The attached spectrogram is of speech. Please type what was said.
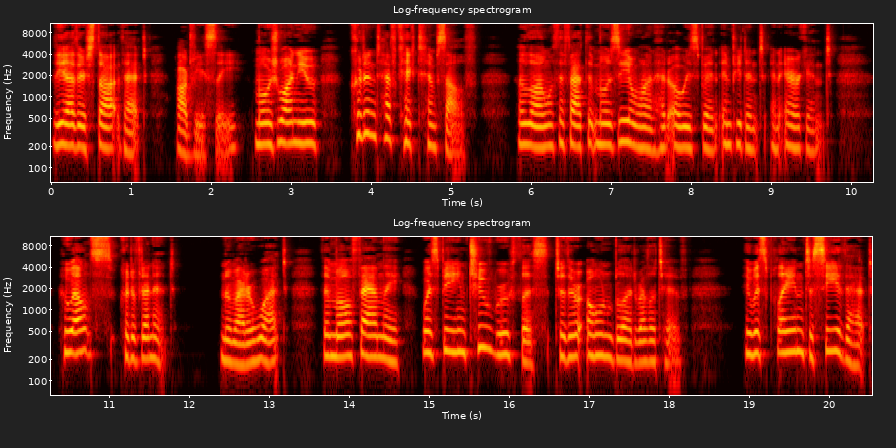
The others thought that, obviously, Mo Xuanyu couldn't have kicked himself, along with the fact that Mo Ziyuan had always been impudent and arrogant. Who else could have done it? No matter what, the Mo family was being too ruthless to their own blood relative. It was plain to see that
